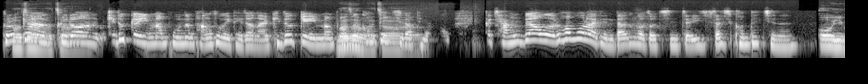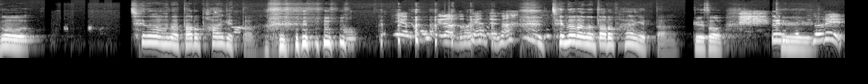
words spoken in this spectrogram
그렇게 맞아, 맞아. 그런 기독교인만 보는 방송이 되잖아요. 기독교인만 맞아, 보는 컨텐츠가 맞아. 되고 그 장벽을 허물어야 된다는 거죠. 진짜 24시 컨텐츠는. 어 이거 채널 하나 따로 파야겠다. 그냥 뭐라도 해야 되나? 채널 하나 따로 파야겠다. 그래서 그- 그... 이거를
